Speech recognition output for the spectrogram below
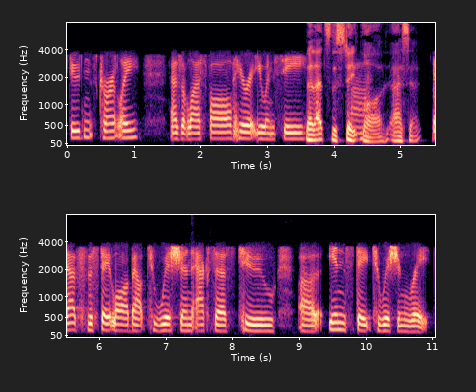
students currently as of last fall here at UNC. Now that's the state uh, law ASSET. That's the state law about tuition, access to uh, in-state tuition rates.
